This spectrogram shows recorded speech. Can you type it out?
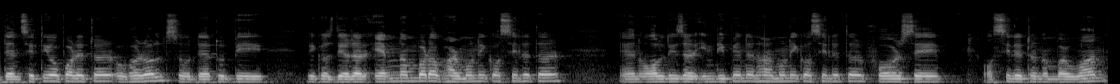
density operator overall. So that would be because there are n number of harmonic oscillator and all these are independent harmonic oscillator for say oscillator number one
